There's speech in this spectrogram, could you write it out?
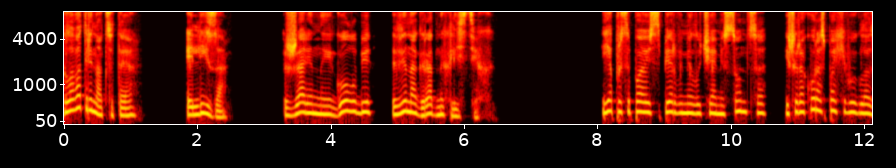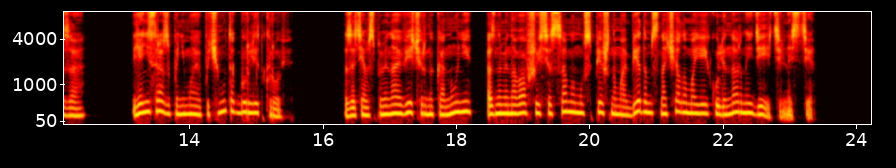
Глава 13. Элиза. Жареные голуби в виноградных листьях. Я просыпаюсь с первыми лучами солнца и широко распахиваю глаза. Я не сразу понимаю, почему так бурлит кровь. Затем вспоминаю вечер накануне, ознаменовавшийся самым успешным обедом с начала моей кулинарной деятельности.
